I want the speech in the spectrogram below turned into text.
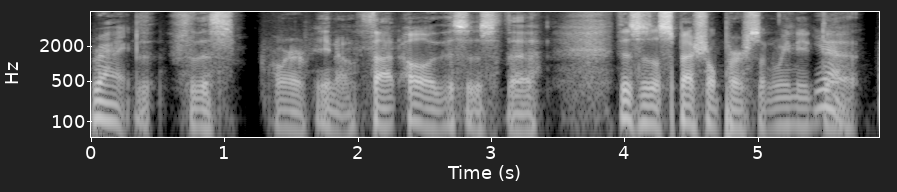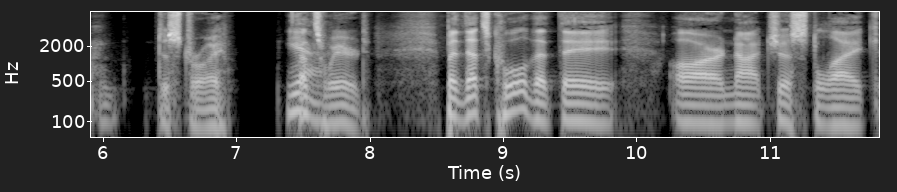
right. th- for this, or you know, thought, oh, this is the this is a special person we need Yeah. to destroy. Yeah, That's weird. But that's cool that they are not just like,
